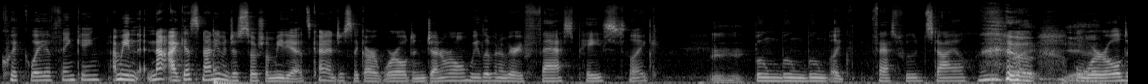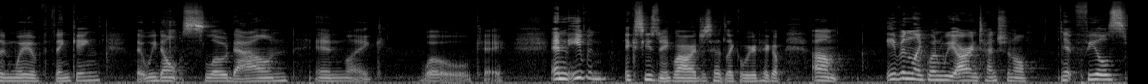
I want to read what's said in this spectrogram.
quick way of thinking. I mean, not I guess not even just social media. It's kind of just like our world in general. We live in a very fast-paced like Mm-hmm. boom boom boom like fast food style Right, yeah. world and way of thinking that we don't slow down and like whoa okay. And even excuse me wow i just had like a weird hiccup. Um even like when we are intentional it feels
